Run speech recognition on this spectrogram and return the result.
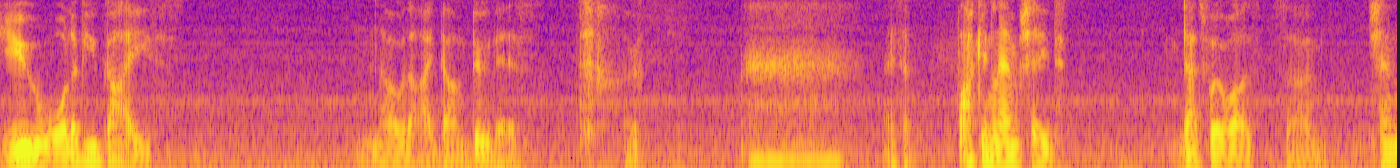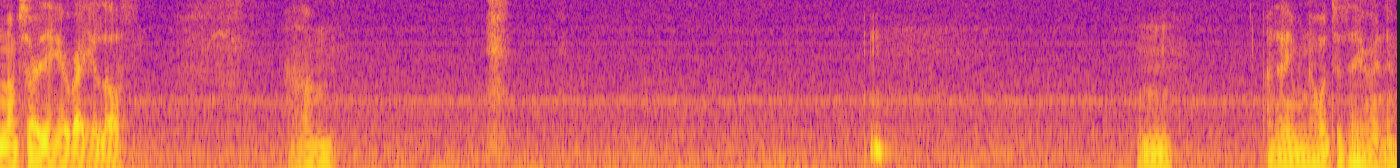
You, all of you guys, know that I don't do this. it's a fucking lampshade that's what it was. So, Shannon, I'm sorry to hear about your loss. Um, mm, I don't even know what to say right now.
